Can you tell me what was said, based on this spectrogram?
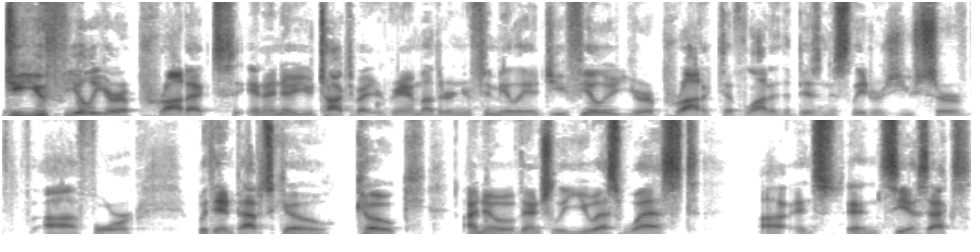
do you feel you're a product? And I know you talked about your grandmother and your familia. Do you feel you're a product of a lot of the business leaders you served uh, for within PepsiCo, Coke? I know eventually U.S. West uh, and, and CSX.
